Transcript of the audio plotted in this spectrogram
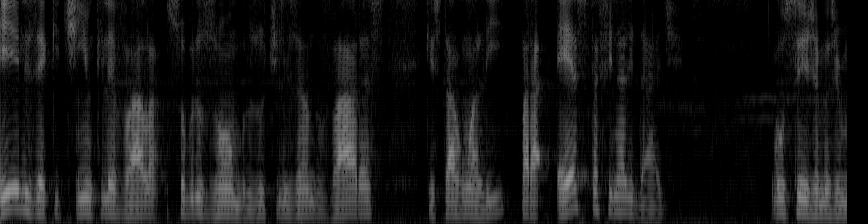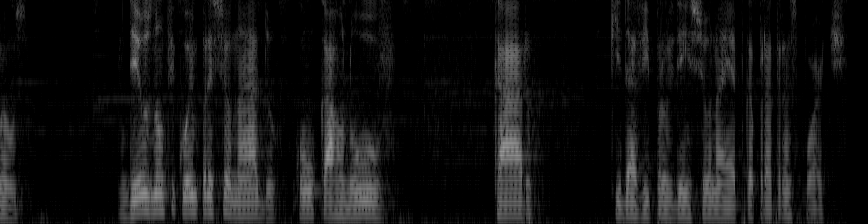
Eles é que tinham que levá-la sobre os ombros, utilizando varas que estavam ali para esta finalidade. Ou seja, meus irmãos, Deus não ficou impressionado com o carro novo, caro, que Davi providenciou na época para transporte.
